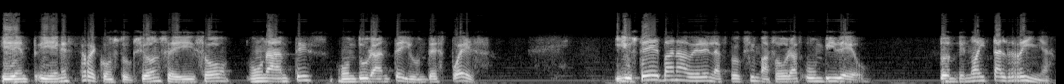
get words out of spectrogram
Y y en esta reconstrucción se hizo un antes, un durante y un después. Y ustedes van a ver en las próximas horas un video donde no hay tal riña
